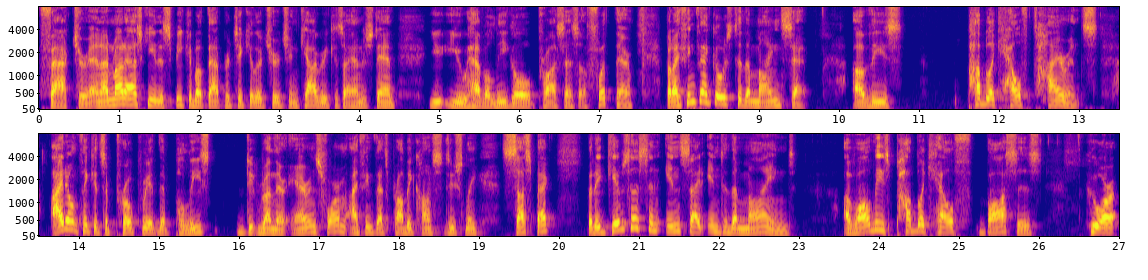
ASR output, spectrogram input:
factor. And I'm not asking you to speak about that particular church in Calgary because I understand you, you have a legal process afoot there. But I think that goes to the mindset of these public health tyrants I don't think it's appropriate that police run their errands for them. I think that's probably constitutionally suspect, but it gives us an insight into the mind of all these public health bosses who are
